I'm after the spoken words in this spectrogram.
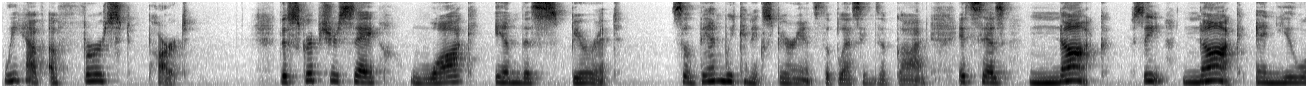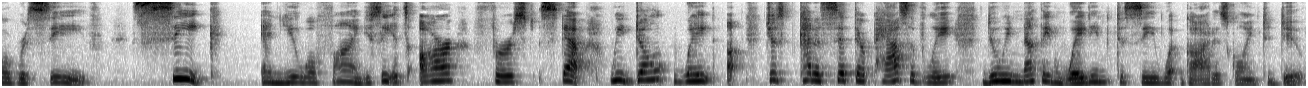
We have a first part. The scriptures say, Walk in the Spirit. So then we can experience the blessings of God. It says, Knock. See, knock and you will receive. Seek and you will find. You see, it's our first step. We don't wait, just kind of sit there passively doing nothing, waiting to see what God is going to do.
